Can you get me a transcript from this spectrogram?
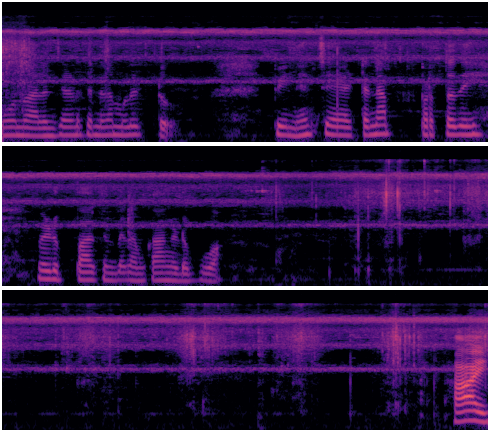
മൂന്നാലഞ്ചെണ്ണത്തിന് നമ്മൾ ഇട്ടു പിന്നെ ചേട്ടൻ അപ്പുറത്തത് വെടുപ്പാക്കുന്നുണ്ട്. നമുക്ക് അങ്ങോട്ട് പോവാം. ഹായ്.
